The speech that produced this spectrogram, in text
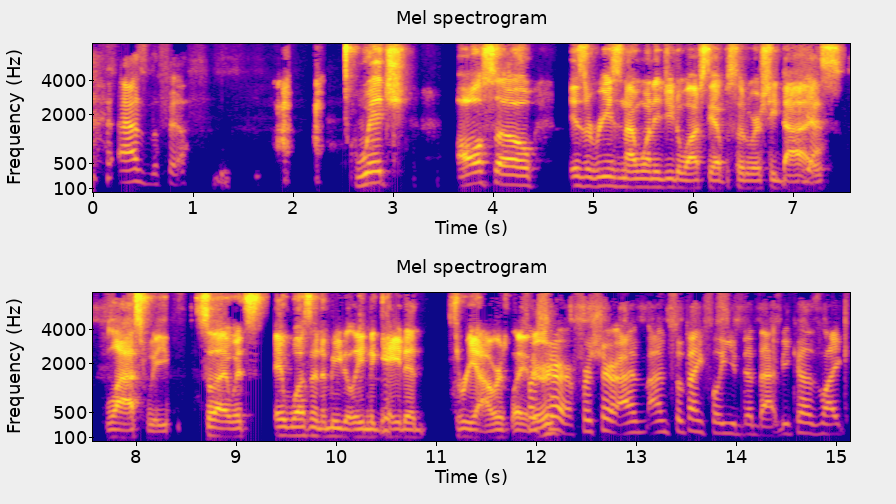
as the fifth. Which also is a reason I wanted you to watch the episode where she dies last week, so that it's it wasn't immediately negated three hours later. For sure, for sure. I'm I'm so thankful you did that because like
